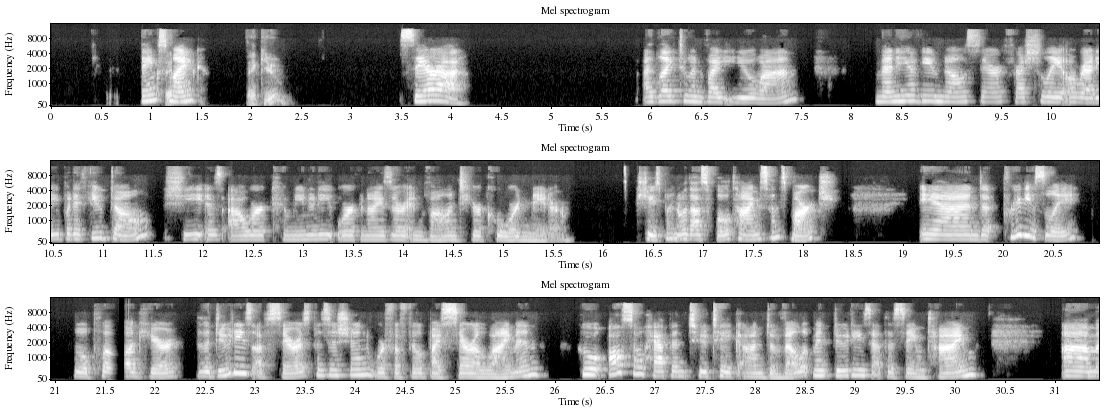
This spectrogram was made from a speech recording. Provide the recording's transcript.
Thanks, Mike. Thank you. Sarah, I'd like to invite you on. Many of you know Sarah Freshley already, but if you don't, she is our community organizer and volunteer coordinator. She's been with us full time since March. And previously, little plug here, the duties of Sarah's position were fulfilled by Sarah Lyman, who also happened to take on development duties at the same time. Um,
